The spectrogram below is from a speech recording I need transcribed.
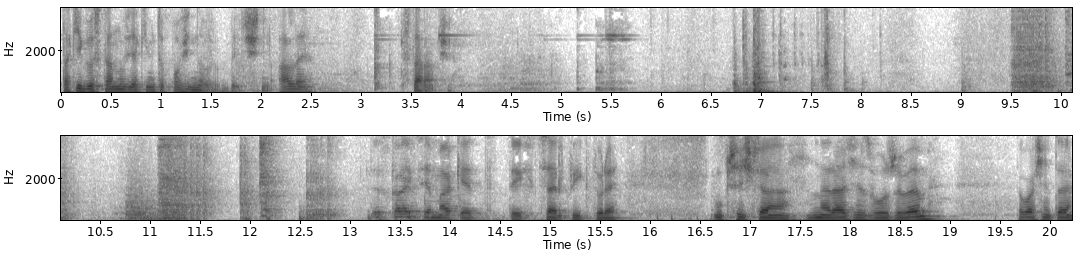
takiego stanu, w jakim to powinno być, no, ale staram się. To jest kolekcja makiet tych cerkwi, które u Krzyśka na razie złożyłem. To właśnie te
